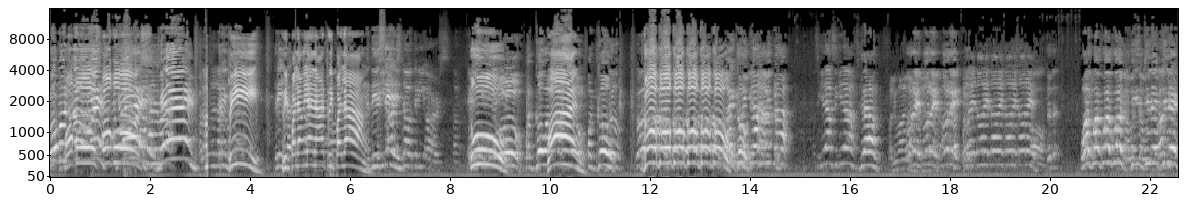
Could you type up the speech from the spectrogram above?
Focus! Focus! Game! Three! Three pa lang yan ha, three pa lang. 3 hours daw, 3 hours. Two! Pag go, One! Pag go! Go, go, go, go! Sige lang, sige lang. Sige lang! Tore, tore, tore. Tore, tore, tore, tore, tore. Wag, wag, wag, wag! Gi- Gilid, gilid!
